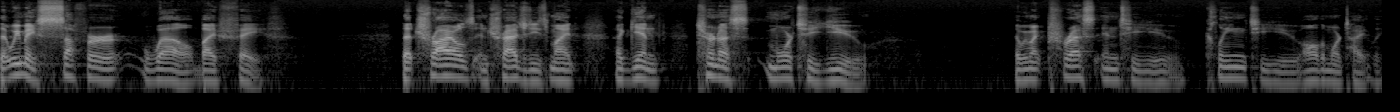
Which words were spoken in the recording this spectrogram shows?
That we may suffer well by faith. That trials and tragedies might, again, turn us more to you. That we might press into you, cling to you all the more tightly.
